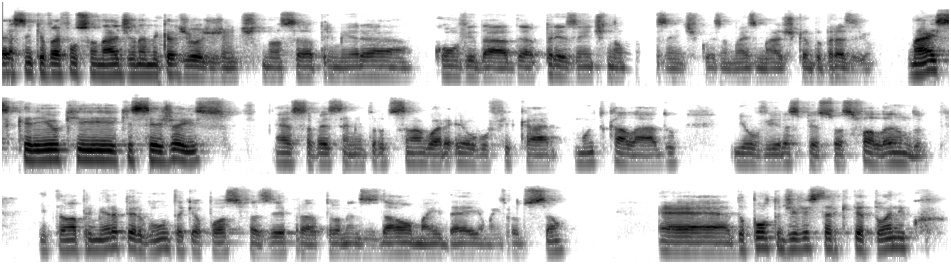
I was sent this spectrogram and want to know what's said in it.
É assim que vai funcionar a dinâmica de hoje, gente. Nossa primeira convidada presente, não presente, coisa mais mágica do Brasil. Mas creio que, que seja isso. Essa vai ser a minha introdução. Agora eu vou ficar muito calado e ouvir as pessoas falando. Então, a primeira pergunta que eu posso fazer, para pelo menos dar uma ideia, uma introdução, é, do ponto de vista arquitetônico,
